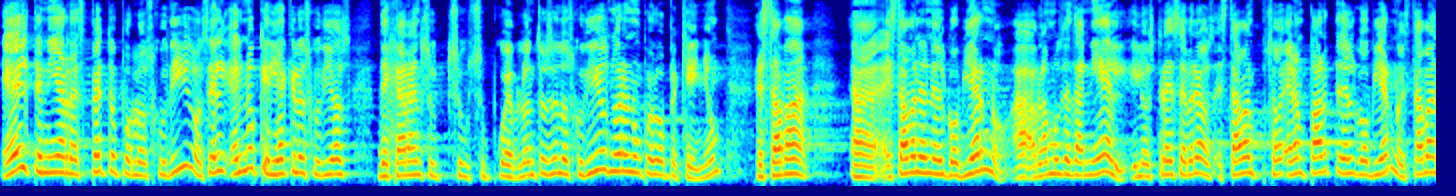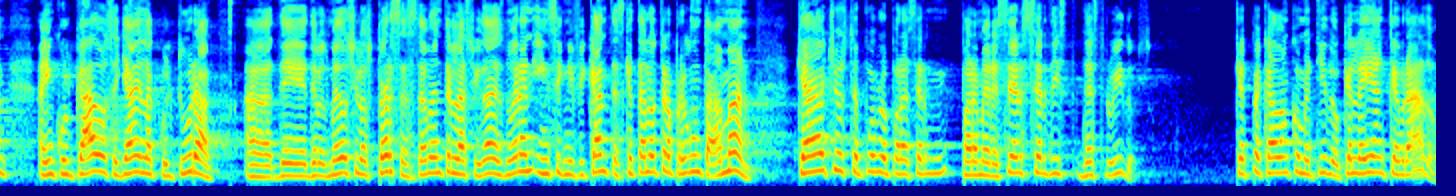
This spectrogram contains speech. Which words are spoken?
Él tenía respeto por los judíos. Él, no quería que los judíos dejaran su, pueblo. Entonces los judíos no eran un pueblo pequeño. Ah, estaban en el gobierno. Ah, hablamos de Daniel y los tres hebreos. Estaban, eran parte del gobierno. Estaban inculcados ya en la cultura Ah, de, los medos y los persas, estaban entre las ciudades, no eran insignificantes. ¿Qué tal otra pregunta? Amán, ¿qué ha hecho este pueblo para, ser, para merecer ser destruidos? ¿Qué pecado han cometido? ¿Qué ley han quebrado?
